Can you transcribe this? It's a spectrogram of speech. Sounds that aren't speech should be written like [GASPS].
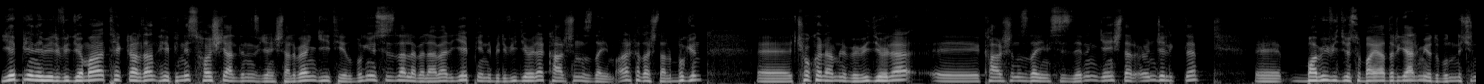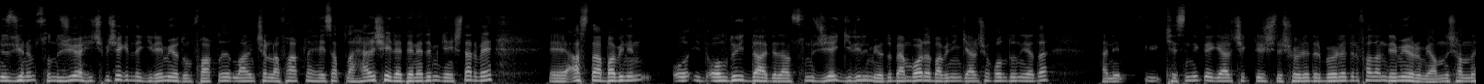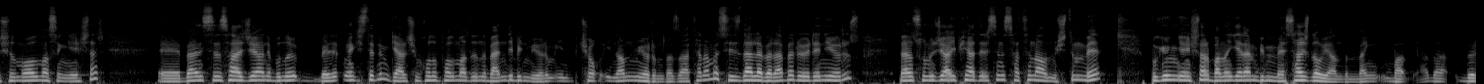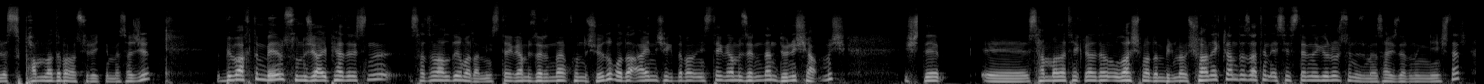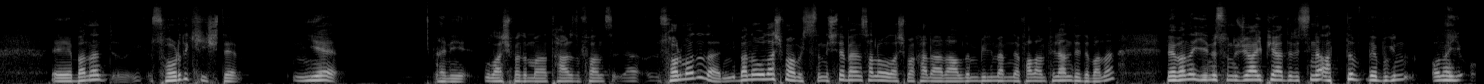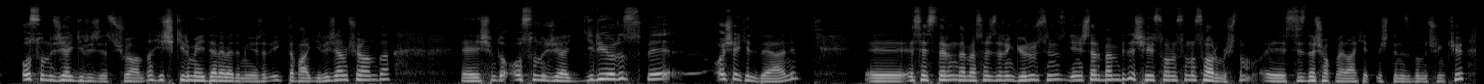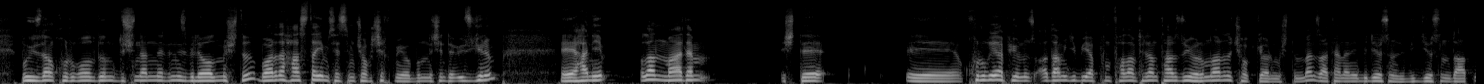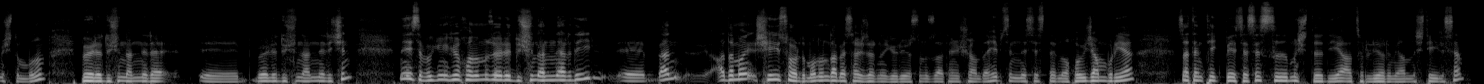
Yepyeni bir videoma tekrardan hepiniz hoş geldiniz gençler. Ben Geetil. Bugün sizlerle beraber yepyeni bir videoyla karşınızdayım. Arkadaşlar bugün eee, çok önemli bir videoyla eee, karşınızdayım sizlerin. Gençler öncelikle eee Bobby videosu bayağıdır gelmiyordu. Bunun için üzgünüm. Sunucuya hiçbir şekilde giremiyordum. Farklı launcher'la, farklı hesapla her şeyle denedim gençler ve eee, asla Bobby'nin olduğu iddia edilen sunucuya girilmiyordu. Ben bu arada Bobby'nin gerçek olduğunu ya da Hani kesinlikle gerçektir işte şöyledir böyledir falan demiyorum. Yanlış anlaşılma olmasın gençler. Ee, ben size sadece hani bunu belirtmek istedim. Gerçek olup olmadığını ben de bilmiyorum. İn- çok inanmıyorum da zaten ama sizlerle beraber öğreniyoruz. Ben sunucu IP adresini satın almıştım ve bugün gençler bana gelen bir mesajla uyandım. Ben ba- böyle spamladı bana sürekli mesajı. Bir baktım benim sunucu IP adresini satın aldığım adam Instagram üzerinden konuşuyorduk. O da aynı şekilde bana Instagram üzerinden dönüş yapmış. İşte ee, sen bana tekrardan ulaşmadın bilmem. Şu an ekranda zaten SS'lerini görürsünüz mesajlarının gençler. Ee, bana sordu ki işte niye hani ulaşmadın bana tarzı falan? Sormadı da "Ni- bana ulaşmamışsın. İşte ben sana ulaşma kararı aldım bilmem ne falan filan dedi bana. Ve bana yeni sunucu IP adresini attı ve bugün ona o sunucuya gireceğiz şu anda. Hiç girmeyi denemedim gençler. İlk defa gireceğim şu anda. Ee, şimdi o sunucuya giriyoruz ve o şekilde yani ee, SS'lerin de mesajların görürsünüz. Gençler ben bir de şey sorusunu sormuştum. Ee, siz de çok merak etmiştiniz bunu çünkü. Bu yüzden kurgu olduğunu düşünenleriniz bile olmuştu. Bu arada hastayım sesim çok çıkmıyor. Bunun için de üzgünüm. Ee, hani ulan madem işte ee, kurgu yapıyorsunuz adam gibi yapın falan filan tarzı yorumlar da çok görmüştüm ben. Zaten hani biliyorsunuz videosunu dağıtmıştım bunun. Böyle düşünenlere ee, böyle düşünenler için. Neyse bugünkü konumuz öyle düşünenler değil. Ee, ben adama şeyi sordum. Onun da mesajlarını görüyorsunuz zaten şu anda. Hepsinin seslerini koyacağım buraya. Zaten tek bir SS'e sığmıştı diye hatırlıyorum yanlış değilsem.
